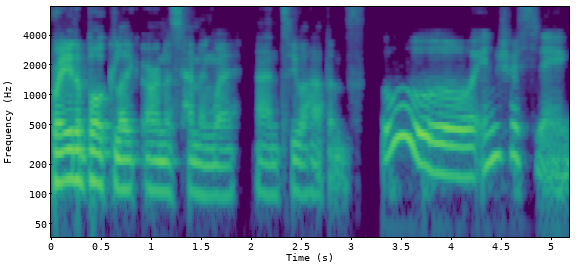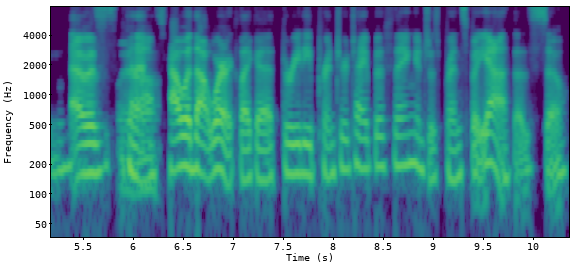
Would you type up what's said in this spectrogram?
create a book like Ernest Hemingway and see what happens. Ooh, interesting. I was gonna ask how would that work? Like a 3D printer type of thing? It just prints, but yeah, that's so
